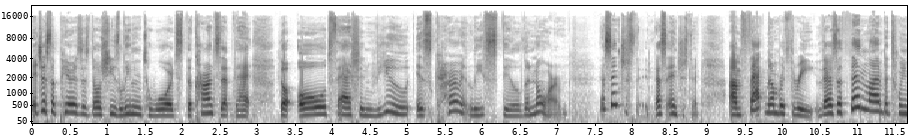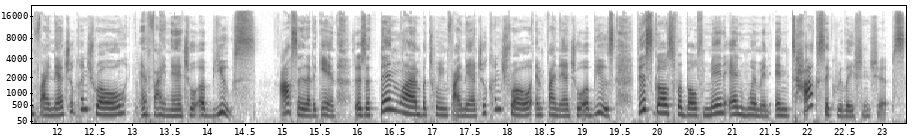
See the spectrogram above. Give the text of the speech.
it just appears as though she's leaning towards the concept that the old fashioned view is currently still the norm. That's interesting. That's interesting. Um, fact number three there's a thin line between financial control and financial abuse. I'll say that again. There's a thin line between financial control and financial abuse. This goes for both men and women in toxic relationships.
